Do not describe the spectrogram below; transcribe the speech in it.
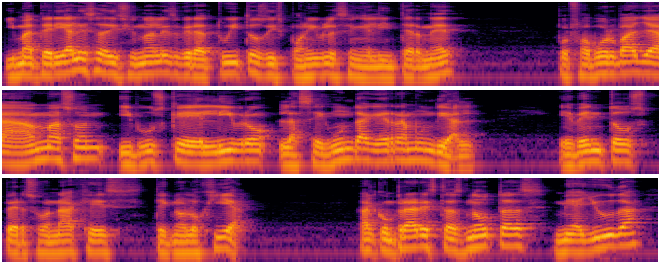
y materiales adicionales gratuitos disponibles en el Internet, por favor vaya a Amazon y busque el libro La Segunda Guerra Mundial, Eventos, Personajes, Tecnología. Al comprar estas notas me ayuda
